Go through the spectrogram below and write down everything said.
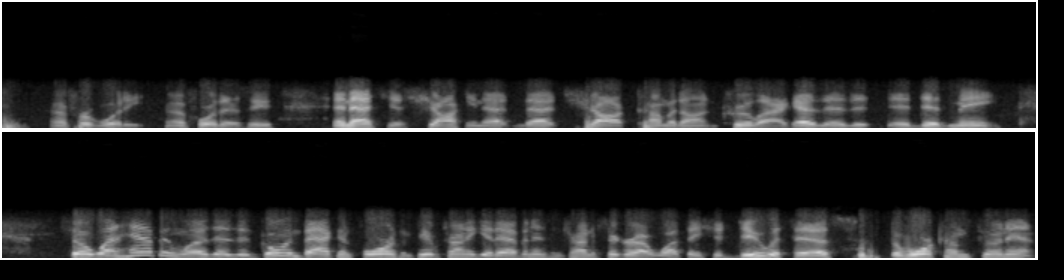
uh, for Woody uh, for this. He, and that's just shocking. That that shocked Commandant Krulak as, as it, it did me. So what happened was, as it's going back and forth, and people trying to get evidence and trying to figure out what they should do with this, the war comes to an end.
